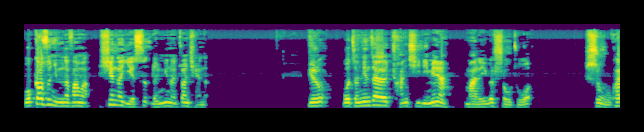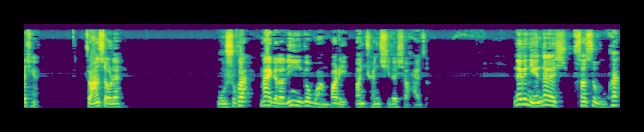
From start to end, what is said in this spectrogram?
我告诉你们的方法，现在也是能用来赚钱的。比如我曾经在传奇里面啊买了一个手镯，十五块钱。转手呢，五十块卖给了另一个网吧里玩传奇的小孩子。那个年代呢，三十五块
